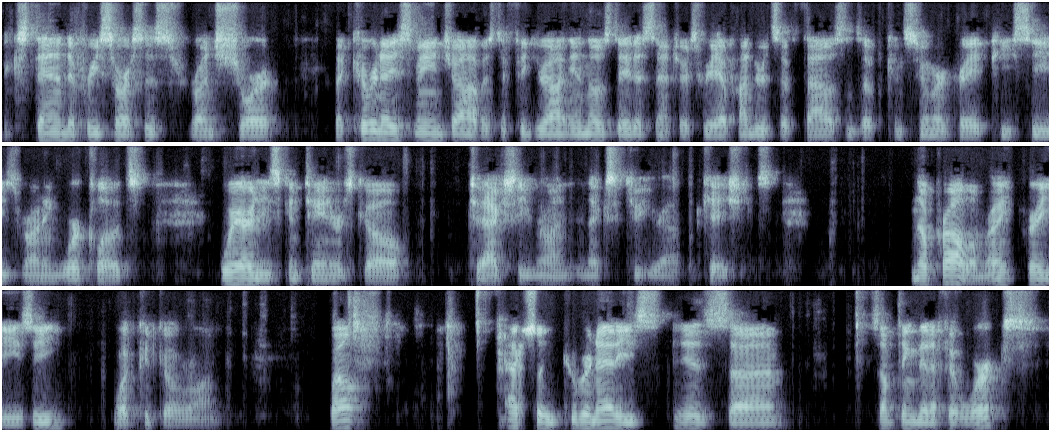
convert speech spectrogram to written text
extend if resources run short. But Kubernetes' main job is to figure out in those data centers, we have hundreds of thousands of consumer grade PCs running workloads, where these containers go to actually run and execute your applications. No problem, right? Very easy. What could go wrong? Well, actually, Kubernetes is uh, something that if it works,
